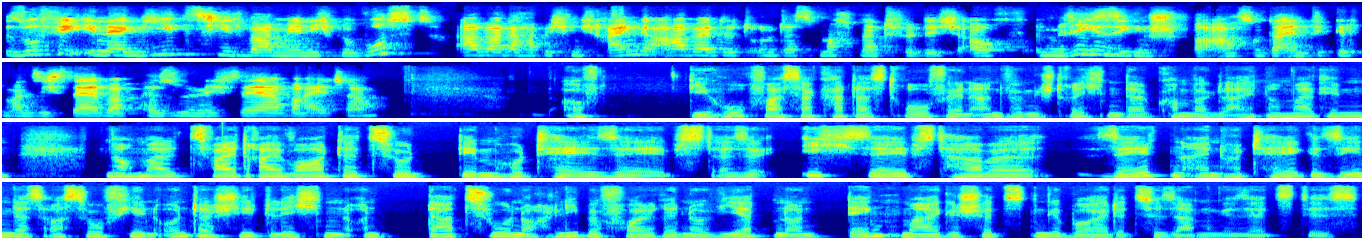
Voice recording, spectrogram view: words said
so viel Energie zieht, war mir nicht bewusst, aber da habe ich mich reingearbeitet und das macht natürlich auch einen riesigen Spaß und da entwickelt man sich selber persönlich sehr weiter. Auf die Hochwasserkatastrophe in Anführungsstrichen, da kommen wir gleich nochmal hin. Nochmal zwei, drei Worte zu dem Hotel selbst. Also ich selbst habe selten ein Hotel gesehen, das aus so vielen unterschiedlichen und dazu noch liebevoll renovierten und denkmalgeschützten Gebäude zusammengesetzt ist.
